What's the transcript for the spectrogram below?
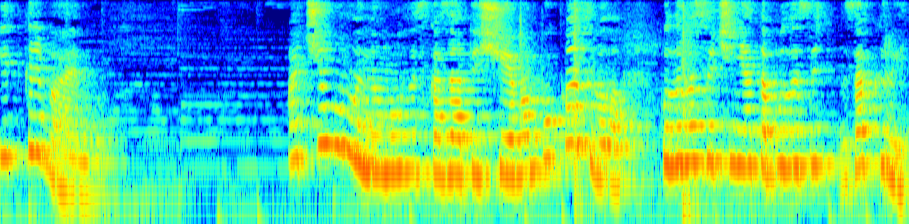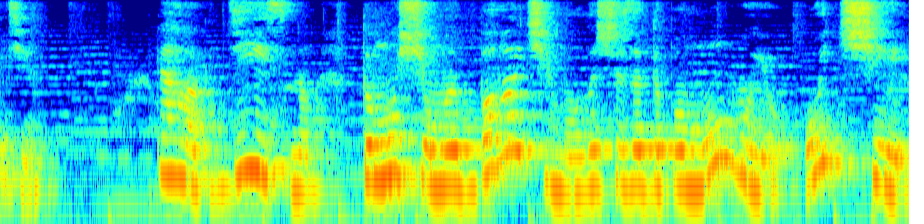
Відкриваємо. А чому ви не могли сказати, що я вам показувала, коли у вас оченята були закриті? Так, дійсно, тому що ми бачимо лише за допомогою очей.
